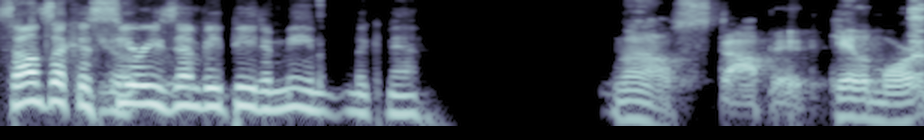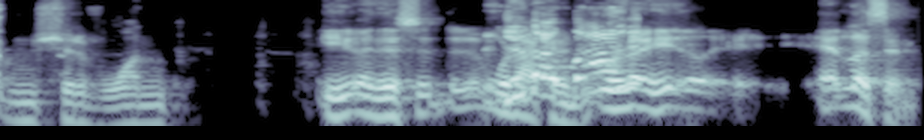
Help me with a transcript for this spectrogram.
Sounds like a you series know, MVP to me, MacMahon. No, stop it. Caleb Martin should have won. Uh, this uh, we're You're not, going to uh, listen,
